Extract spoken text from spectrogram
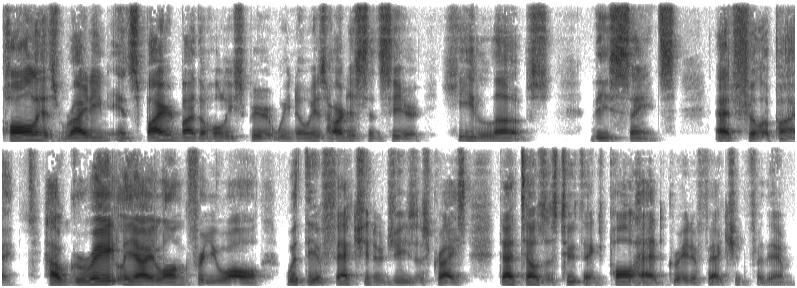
Paul is writing inspired by the Holy Spirit. We know his heart is sincere. He loves these saints at Philippi. How greatly I long for you all with the affection of Jesus Christ. That tells us two things. Paul had great affection for them,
